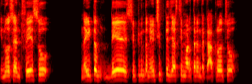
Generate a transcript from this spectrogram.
ಇನ್ನೋಸೆಂಟ್ ಫೇಸು ನೈಟ್ ಡೇ ಶಿಫ್ಟ್ಗಿಂತ ನೈಟ್ ಶಿಫ್ಟ್ ಜಾಸ್ತಿ ಮಾಡ್ತಾರೆ ಅಂತ ಕಾಕ್ರೋಚು.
